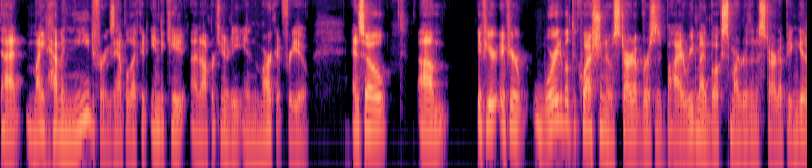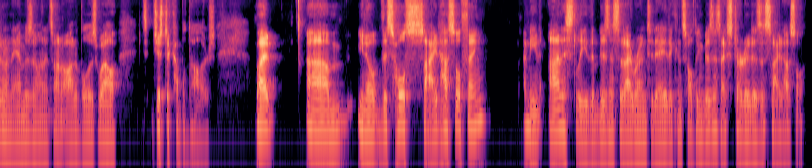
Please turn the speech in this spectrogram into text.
that might have a need, for example, that could indicate an opportunity in the market for you? And so, um, if you're if you're worried about the question of startup versus buy, read my book, Smarter Than a Startup. You can get it on Amazon. It's on Audible as well. It's just a couple dollars. But um, you know, this whole side hustle thing, I mean, honestly, the business that I run today, the consulting business, I started as a side hustle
